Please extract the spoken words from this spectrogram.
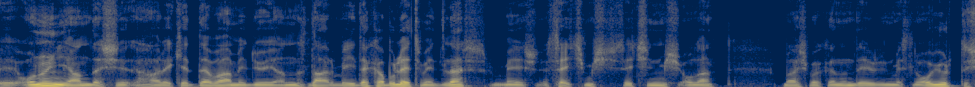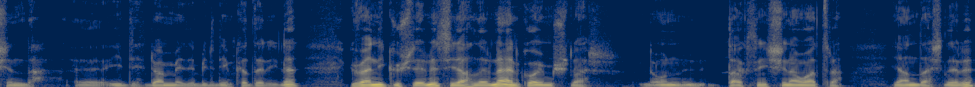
E, onun yandaşı hareket devam ediyor yalnız. Darbeyi de kabul etmediler. Me- Seçmiş, seçilmiş olan başbakanın devrilmesini. O yurt dışında idi. Dönmedi bildiğim kadarıyla. Güvenlik güçlerinin silahlarına el koymuşlar. Onun, Taksin Shinawatra yandaşları.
